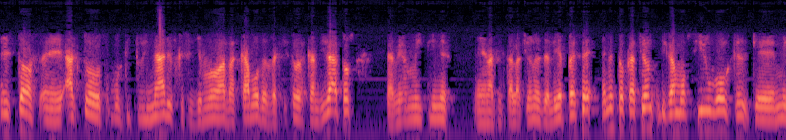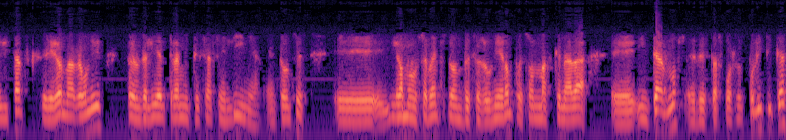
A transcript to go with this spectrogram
estos eh, actos multitudinarios que se llevaban a cabo del registro de candidatos, que había mítines en las instalaciones del IEPC. En esta ocasión, digamos, sí hubo que, militantes que se llegaron a reunir, pero en realidad el trámite se hace en línea. Entonces, eh, digamos, los eventos donde se reunieron, pues son más que nada eh, internos eh, de estas fuerzas políticas,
